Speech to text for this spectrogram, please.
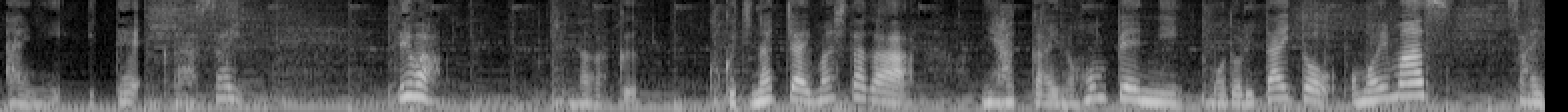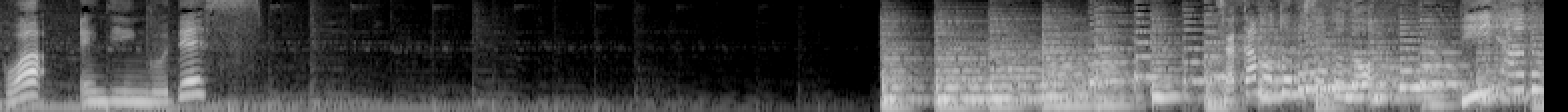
会いに行ってください。では長く告知なっちゃいましたが200回の本編に戻りたいと思います。最後はエンディングです。坂本美里の「ビーハッピー」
